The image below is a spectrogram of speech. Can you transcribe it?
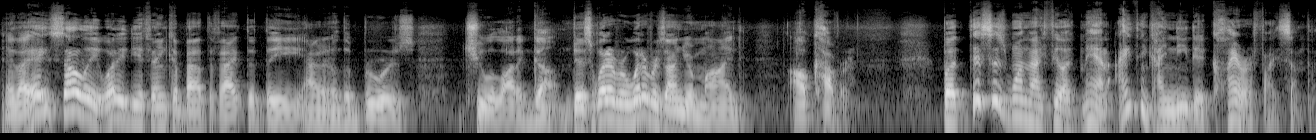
And they're like, hey Sully, what did you think about the fact that the I don't know the Brewers chew a lot of gum? Just whatever whatever's on your mind, I'll cover. But this is one that I feel like, man, I think I need to clarify something.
